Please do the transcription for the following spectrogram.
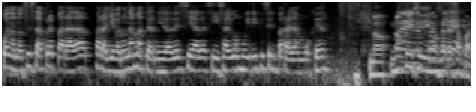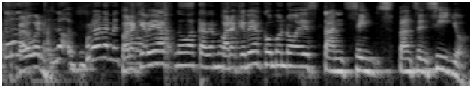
Cuando no se está preparada para llevar una maternidad deseada, sí es algo muy difícil para la mujer. No, no Bueno, coincidimos pues en mire, esa parte. todo- pero bueno. No, probablemente Para no- que vea- no, no acabemos. Para que vea cómo no es tan, sen- tan sencillo.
